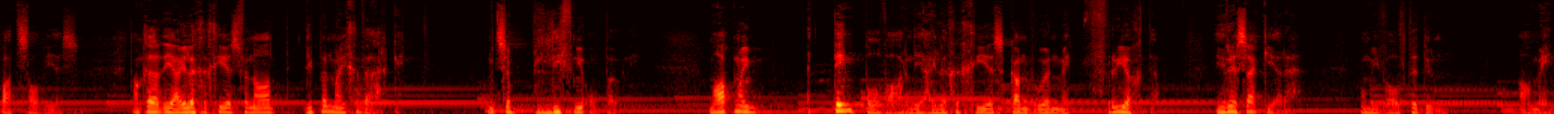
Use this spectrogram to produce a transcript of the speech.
pad sal wees. Dankie dat die Heilige Gees vanaand diep in my gewerk het. Moet asseblief nie ophou nie. Maak my 'n tempel waarin die Heilige Gees kan woon met vreugde. Hier is ek, Here, om U wil te doen. Amen.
